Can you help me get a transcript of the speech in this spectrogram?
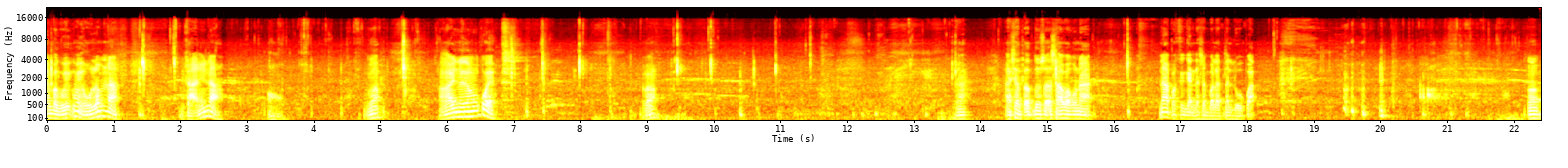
May bago ko may ulam na. May kanin na. Oh. Diba? Kakain na lang ako eh. Diba? Ah, ah shout out sa asawa ko na napakaganda sa balat ng lupa. Ah.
